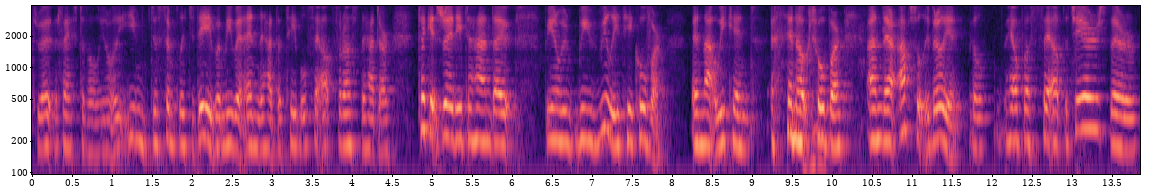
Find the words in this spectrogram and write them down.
throughout the festival. You know, even just simply today when we went in, they had the table set up for us. They had our tickets ready to hand out. But you know, we, we really take over in that weekend in October, and they're absolutely brilliant. They'll help us set up the chairs. They're,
